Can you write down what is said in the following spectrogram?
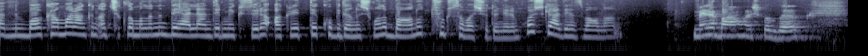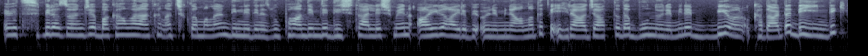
efendim Balkan Varank'ın açıklamalarını değerlendirmek üzere Akredite Kobi danışmanı Banu Türk Savaş'a dönelim. Hoş geldiniz Banu Hanım. Merhaba, hoş bulduk. Evet biraz önce Bakan Varank'ın açıklamalarını dinlediniz. Bu pandemide dijitalleşmenin ayrı ayrı bir önemini anladık ve ihracatta da bunun önemine bir kadar da değindik.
